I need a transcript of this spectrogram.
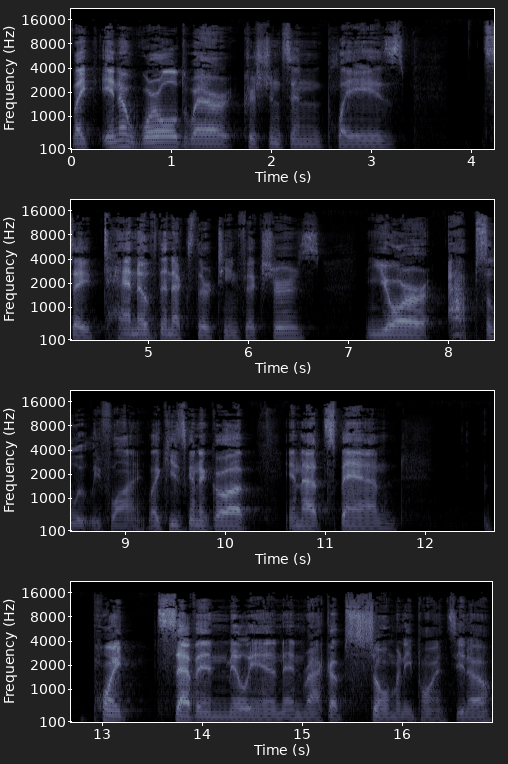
Like in a world where Christensen plays say 10 of the next 13 fixtures, you're absolutely flying. Like he's going to go up in that span 0.7 million and rack up so many points, you know?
